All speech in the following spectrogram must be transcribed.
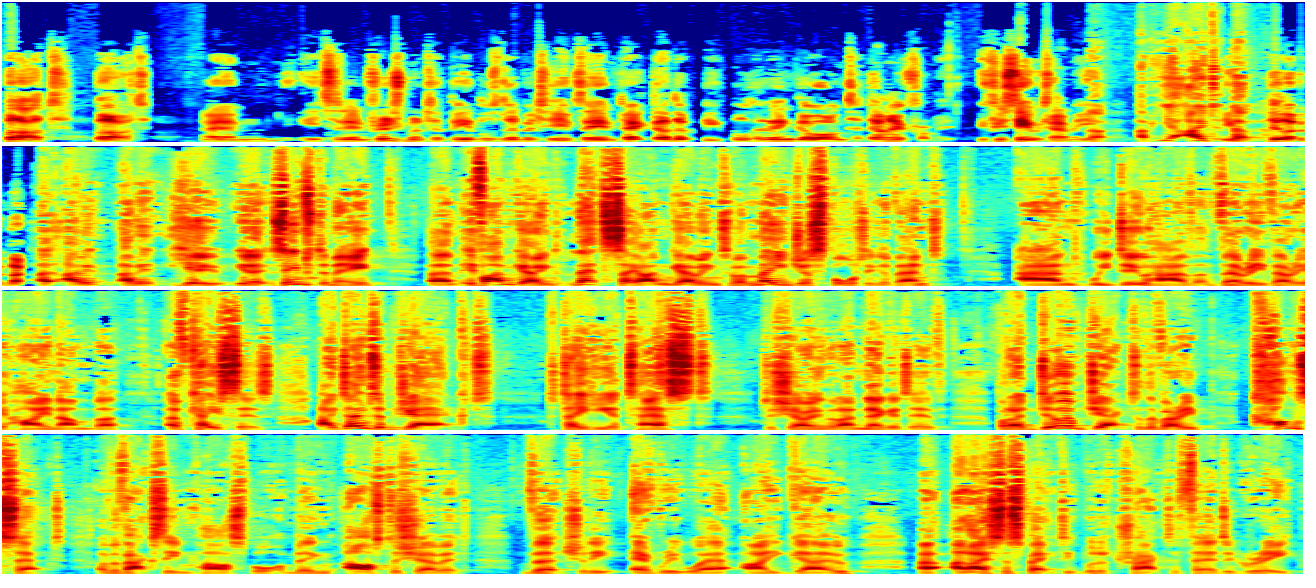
but, but, um, it's an infringement of people's liberty if they infect other people who then go on to die from it. If you see what I mean. No, I mean, yeah, I, look, do it, but- I, I mean, I mean, Hugh. You know, it seems to me um, if I'm going, let's say I'm going to a major sporting event, and we do have a very, very high number of cases. I don't object to taking a test to showing that I'm negative, but I do object to the very concept of a vaccine passport and being asked to show it virtually everywhere I go. Uh, and I suspect it would attract a fair degree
